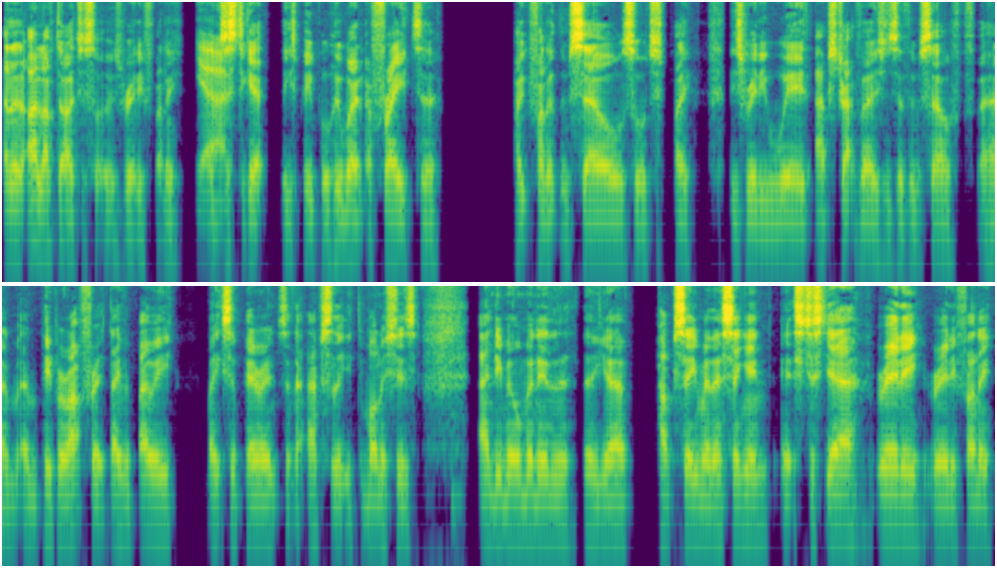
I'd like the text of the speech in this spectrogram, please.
And I loved it. I just thought it was really funny. Yeah. And just to get these people who weren't afraid to poke fun at themselves or just play these really weird abstract versions of themselves. Um, and people are up for it. David Bowie makes an appearance and absolutely demolishes Andy Millman in the, the uh, pub scene where they're singing. It's just, yeah, really, really funny.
